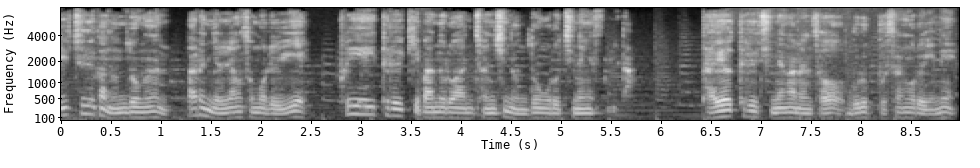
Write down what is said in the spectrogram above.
일주일간 운동은 빠른 열량 소모를 위해 프리에이트를 기반으로 한 전신 운동으로 진행했습니다. 다이어트를 진행하면서 무릎 부상으로 인해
